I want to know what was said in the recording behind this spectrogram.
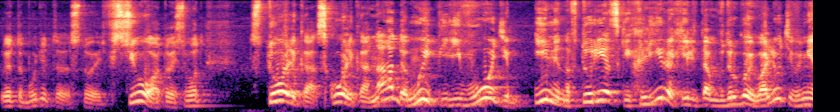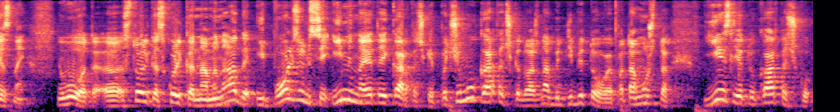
это будет э, стоить. Все, то есть вот столько, сколько надо, мы переводим именно в турецких лирах или там в другой валюте, в местной, вот, э, столько, сколько нам надо и пользуемся именно этой карточкой. Почему карточка должна быть дебетовая? Потому что если эту карточку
